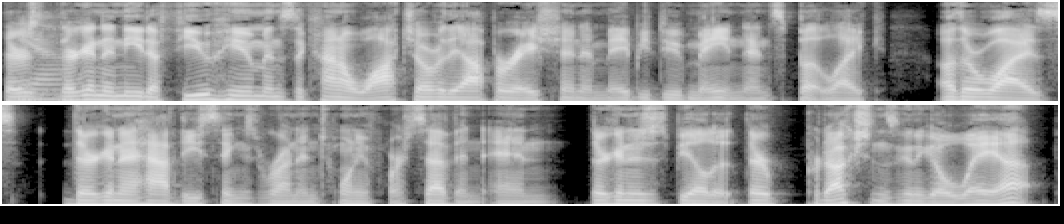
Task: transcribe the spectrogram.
There's Yeah. they're going to need a few humans to kind of watch over the operation and maybe do maintenance, but like otherwise they're going to have these things running 24/7 and they're going to just be able to their production's going to go way up.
